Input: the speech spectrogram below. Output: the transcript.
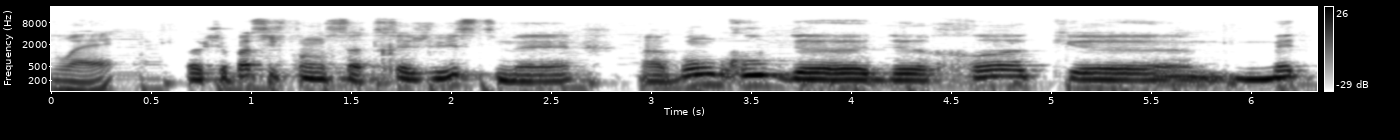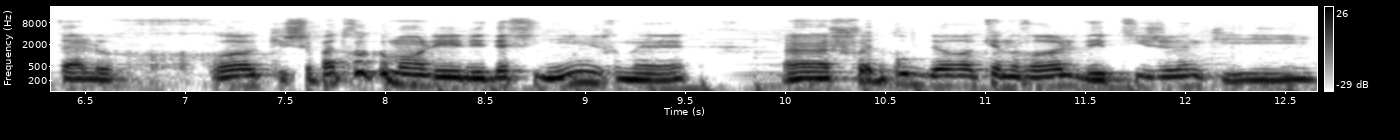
Ouais. Je sais pas si je prononce ça très juste, mais un bon groupe de, de rock, euh, metal rock. Je sais pas trop comment les, les définir, mais un chouette groupe de rock and roll, des petits jeunes qui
